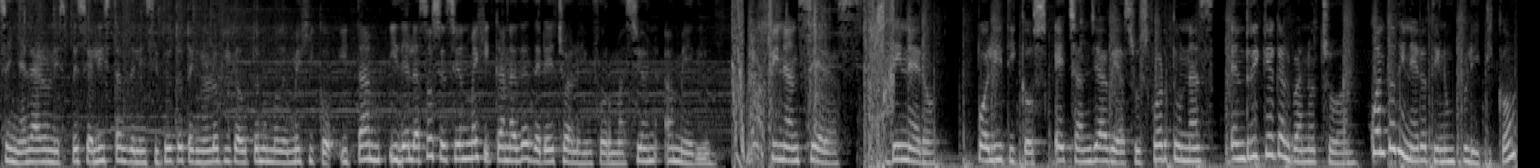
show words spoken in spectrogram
señalaron especialistas del Instituto Tecnológico Autónomo de México, ITAM, y de la Asociación Mexicana de Derecho a la Información, AMEDI. Financieras. Dinero políticos echan llave a sus fortunas, Enrique Galván Ochoa. ¿Cuánto dinero tiene un político?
